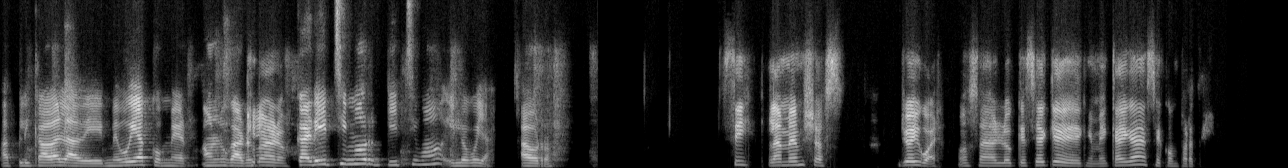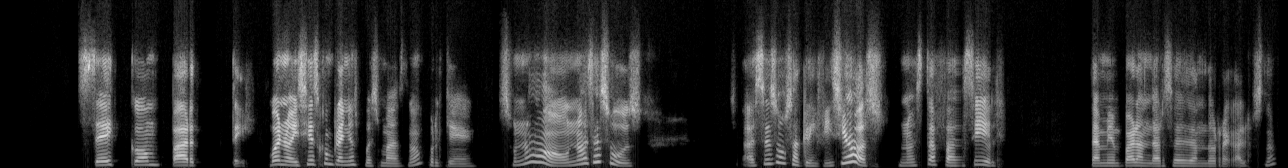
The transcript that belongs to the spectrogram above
aplicaba la de me voy a comer a un lugar carísimo, riquísimo y luego ya, ahorro. Sí, la memshos. Yo igual, o sea, lo que sea que, me caiga, se comparte. Se comparte. Bueno, y si es cumpleaños, pues más, ¿no? Porque uno, uno hace sus, hace sus sacrificios, no está fácil también para andarse dando regalos, ¿no?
